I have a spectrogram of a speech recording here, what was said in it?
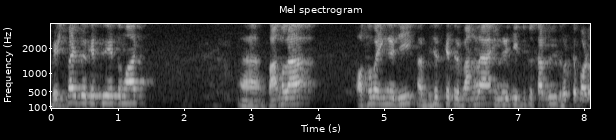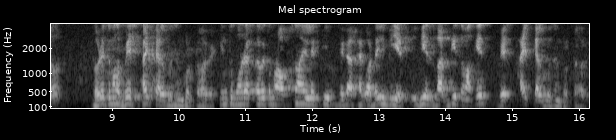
বেস্ট ফাইভের ক্ষেত্রে তোমার বাংলা অথবা ইংরেজি বিশেষ ক্ষেত্রে বাংলা, ইংরেজি দুটো সাবজেক্ট ধরতে পারো। ধরে তোমাকে বেস্ট ফাইভ ক্যালকুলেশন করতে হবে। কিন্তু মনে রাখতে হবে তোমার অপশনাল ইলেকটিভ যেটা থাকবে অর্থাৎ ইভিএস ইভিএস বাদ দিয়ে তোমাকে বেস্ট ফাইভ ক্যালকুলেশন করতে হবে।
